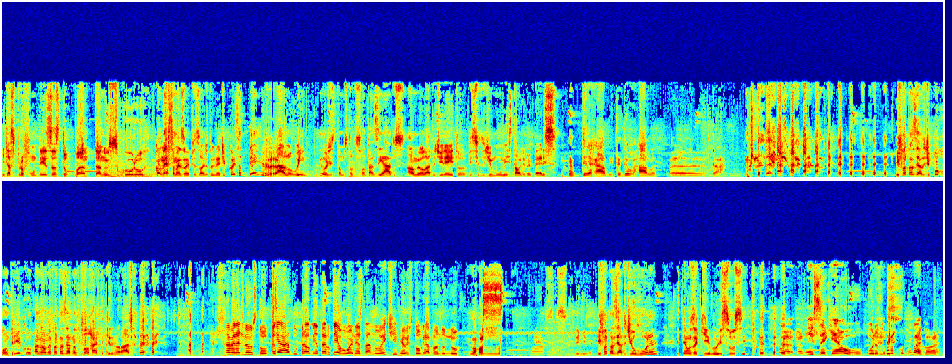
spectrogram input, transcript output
E das profundezas do pântano escuro, começa mais um episódio do Grande Coisa de Halloween. E hoje estamos todos fantasiados. Ao meu lado direito, vestido de múmia, está Oliver Pérez. De ralo, entendeu? Ralo. Ah, tá. e fantasiado de hipocondríaco. Ah, não, não é fantasiado, não. Polar tá aqui do meu lado. Na verdade, não estou baseado para aumentar o terror nesta noite. Eu estou gravando nu. Nossa. Nossa, terrível. E fantasiado de Uhura. E temos aqui Luiz Sussi. Porra, eu nem sei quem é o Rupuro, eu tô procurando agora.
